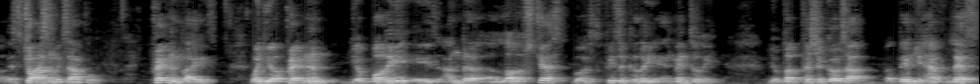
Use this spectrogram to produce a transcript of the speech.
Let's try some example. Pregnant ladies. When you are pregnant, your body is under a lot of stress, both physically and mentally. Your blood pressure goes up, but then you have less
